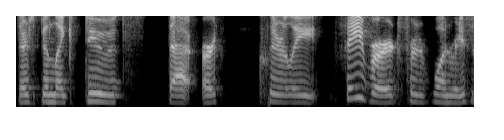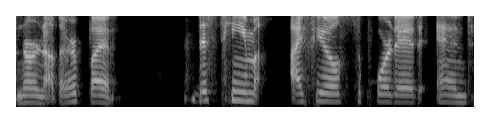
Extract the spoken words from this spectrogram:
there's been like dudes that are clearly favored for one reason or another. But this team, I feel supported and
